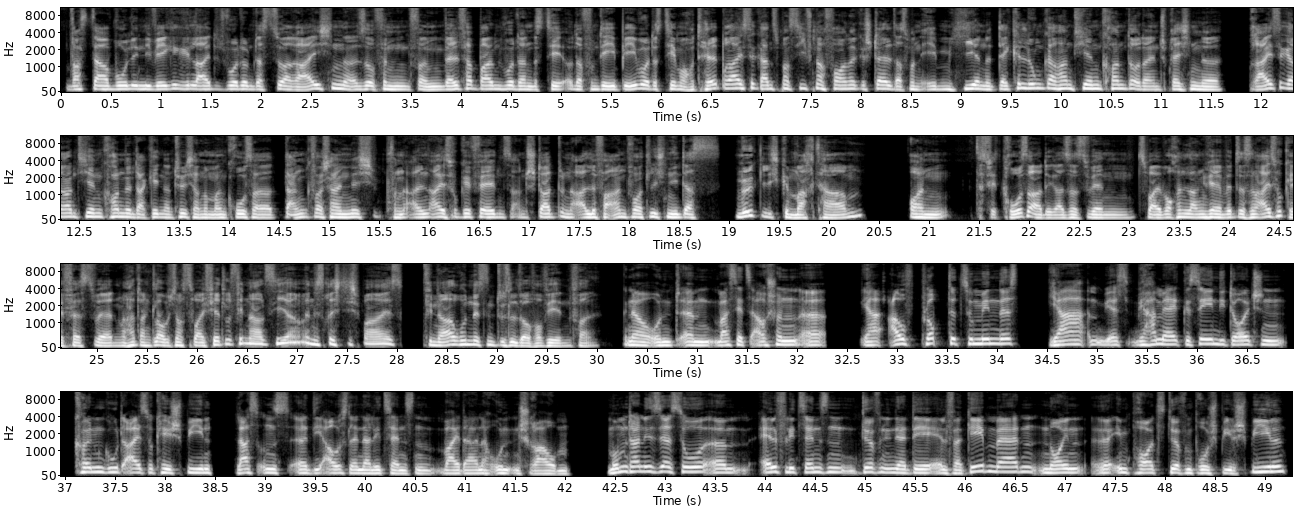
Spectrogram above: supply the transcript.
was da wohl in die Wege geleitet wurde, um das zu erreichen. Also von, vom Weltverband wurde dann das The oder vom DEB wurde das Thema Hotelpreise ganz massiv nach vorne gestellt, dass man eben hier eine Deckelung garantieren konnte oder entsprechende Preise garantieren konnte. Da geht natürlich auch nochmal ein großer Dank wahrscheinlich von allen Eishockey-Fans an Stadt und alle Verantwortlichen, die das möglich gemacht haben. Und Das wird großartig. Also es werden zwei Wochen lang hier wird es ein Eishockeyfest werden. Man hat dann, glaube ich, noch zwei Viertelfinals hier, wenn ich es richtig weiß. Finalrunde ist in Düsseldorf auf jeden Fall. Genau, und ähm, was jetzt auch schon äh, ja aufploppte zumindest, ja, wir, wir haben ja gesehen, die Deutschen können gut Eishockey spielen, lass uns äh, die Ausländerlizenzen weiter nach unten schrauben. Momentan ist es ja so, ähm, elf Lizenzen dürfen in der DEL vergeben werden, neun äh, Imports dürfen pro Spiel spielen.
